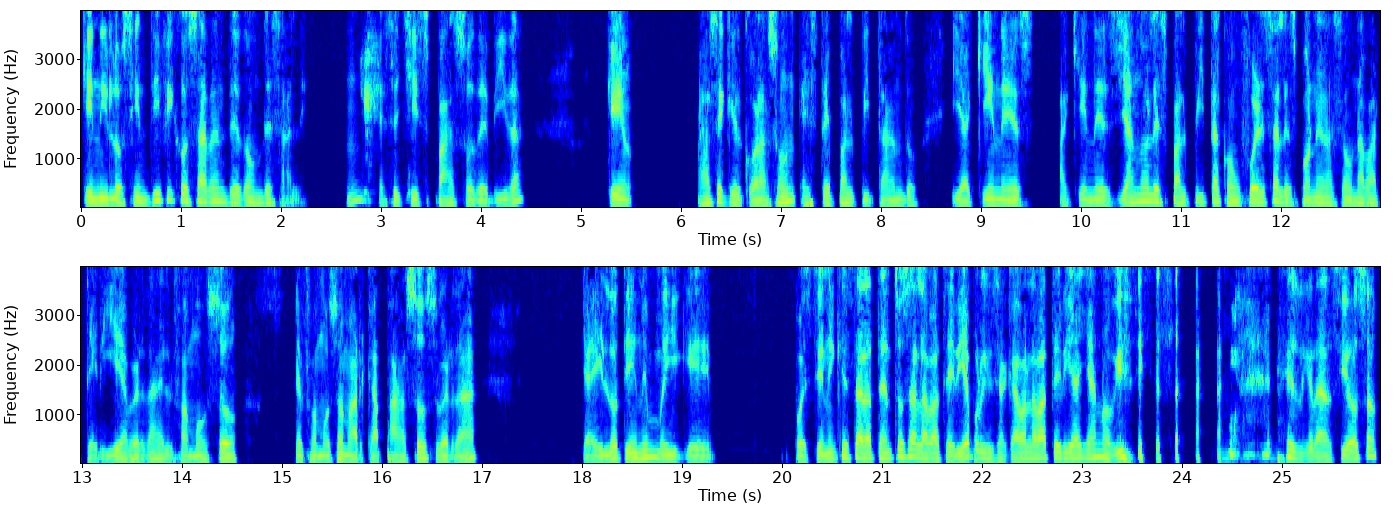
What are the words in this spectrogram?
que ni los científicos saben de dónde sale. Ese chispazo de vida que hace que el corazón esté palpitando y a quienes a quienes ya no les palpita con fuerza les ponen hasta una batería, ¿verdad? El famoso el famoso marcapasos, ¿verdad? Que ahí lo tienen y que pues tienen que estar atentos a la batería porque si se acaba la batería ya no vives. es gracioso,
